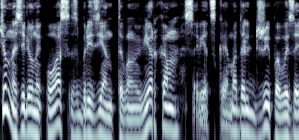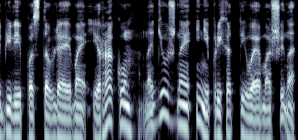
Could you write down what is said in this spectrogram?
Темно-зеленый УАЗ с брезентовым верхом, советская модель джипа в изобилии, поставляемая Ираку, надежная и неприхотливая машина,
